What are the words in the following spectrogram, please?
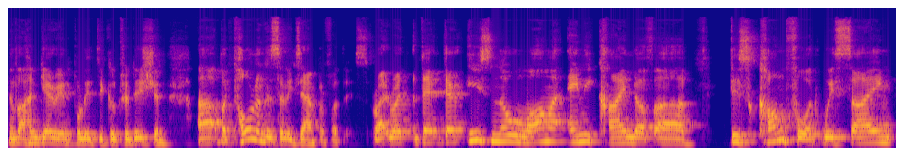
in the Hungarian political tradition. Uh, but Poland is an example for this, right? Right? There, there is no longer any kind of uh, discomfort with saying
